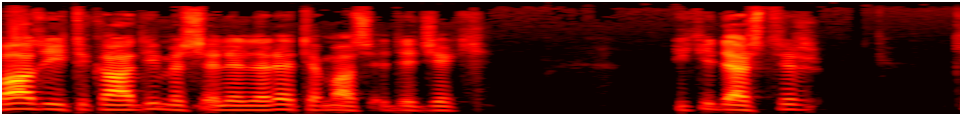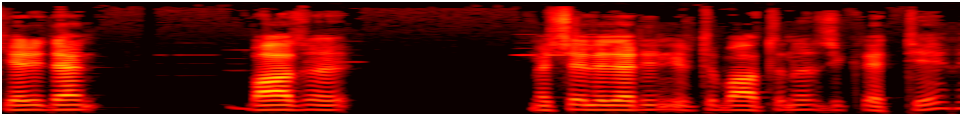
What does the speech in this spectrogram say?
bazı itikadi meselelere temas edecek. İki derstir geriden bazı meselelerin irtibatını zikretti.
